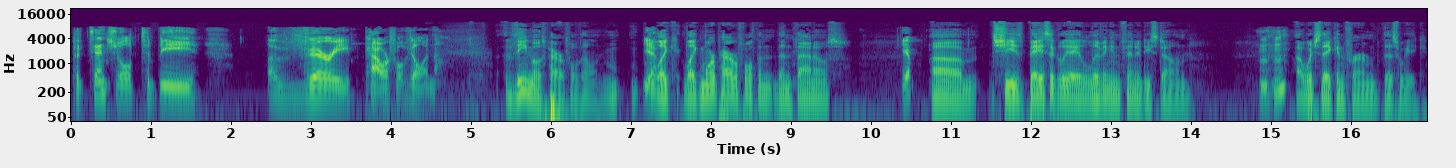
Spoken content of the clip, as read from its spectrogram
potential to be a very powerful villain. The most powerful villain, Yeah. like like more powerful than than Thanos. Yep. Um, she's basically a living Infinity Stone. hmm uh, which they confirmed this week.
